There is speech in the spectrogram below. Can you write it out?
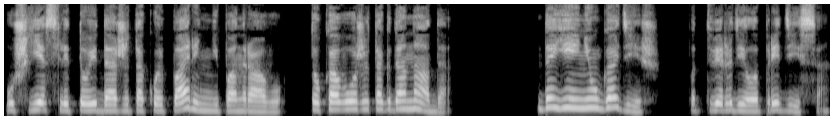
Уж если то и даже такой парень не по нраву, то кого же тогда надо? Да ей не угодишь подтвердила Предиса.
